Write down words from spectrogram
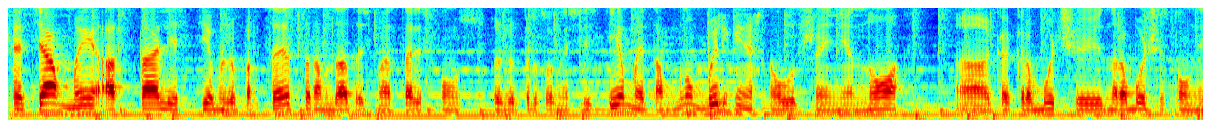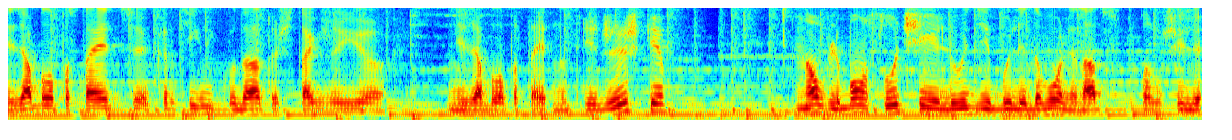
Хотя мы остались с тем же процессором, да, то есть мы остались полностью с той же операционной системой, там, ну, были, конечно, улучшения, но э, как рабочий, на рабочий стол нельзя было поставить картинку, да, точно так же ее нельзя было поставить на 3G-шке, но в любом случае люди были довольны, да, получили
